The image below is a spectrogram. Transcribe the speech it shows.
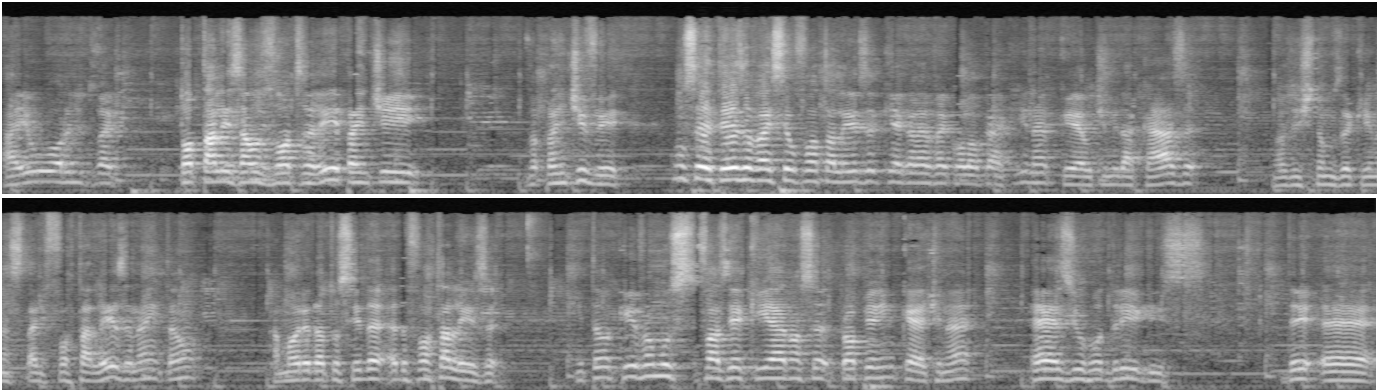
Aí o Orlando vai totalizar os votos ali pra gente pra gente ver. Com certeza vai ser o Fortaleza que a galera vai colocar aqui, né? Porque é o time da casa. Nós estamos aqui na cidade de Fortaleza, né? Então a maioria da torcida é do Fortaleza. Então aqui vamos fazer aqui a nossa própria enquete, né? Ézio Rodrigues, de- é,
